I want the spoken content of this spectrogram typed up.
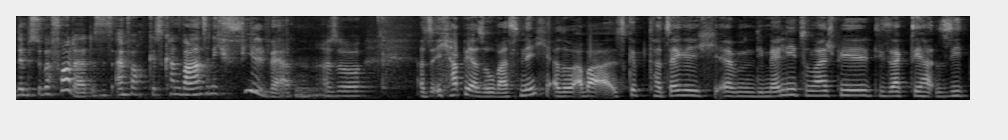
dann bist du überfordert. Es ist einfach, es kann wahnsinnig viel werden. Also also ich habe ja sowas nicht. Also aber es gibt tatsächlich ähm, die Melli zum Beispiel, die sagt, sie sieht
